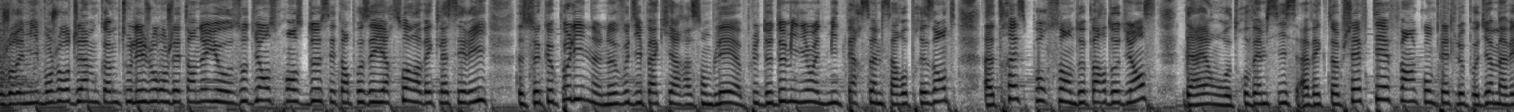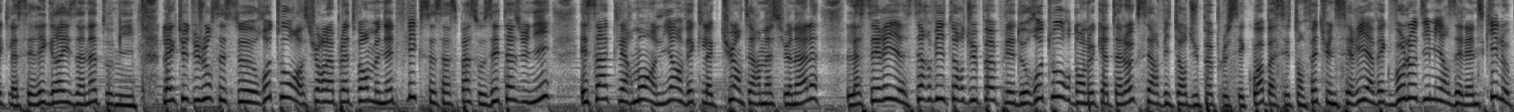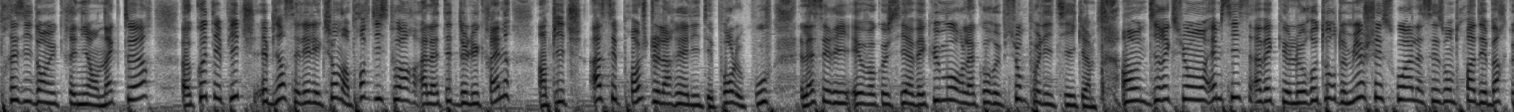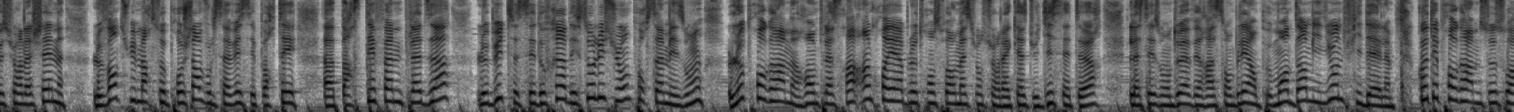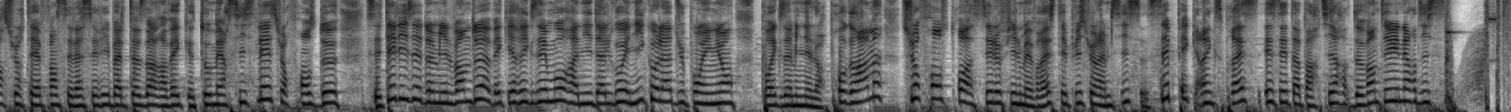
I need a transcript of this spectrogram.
Bonjour Rémi, bonjour Jam. Comme tous les jours, on jette un œil aux audiences. France 2 s'est imposé hier soir avec la série Ce que Pauline ne vous dit pas qui a rassemblé plus de 2 millions de personnes. Ça représente 13% de part d'audience. Derrière, on retrouve M6 avec Top Chef. TF1 complète le podium avec la série Grey's Anatomy. L'actu du jour, c'est ce retour sur la plateforme Netflix. Ça se passe aux États-Unis et ça a clairement un lien avec l'actu internationale. La série Serviteur du peuple est de retour dans le catalogue. Serviteur du peuple, c'est quoi? Bah, C'est en fait une série avec Volodymyr Zelensky le président ukrainien en acteur. Euh, côté pitch, eh bien, c'est l'élection d'un prof d'histoire à la tête de l'Ukraine. Un pitch assez proche de la réalité pour le coup. La série évoque aussi avec humour la corruption politique. En direction M6 avec le retour de Mieux chez soi, la saison 3 débarque sur la chaîne le 28 mars prochain. Vous le savez, c'est porté euh, par Stéphane Plaza. Le but, c'est d'offrir des solutions pour sa maison. Le programme remplacera Incroyable transformation sur la case du 17h. La saison 2 avait rassemblé un peu moins d'un million de fidèles. Côté programme ce soir sur TF1, c'est la série Balthazar avec Thomas Sisley. Sur France 2, c'est Élysée 2022 avec Éric Zemmour, Anne Hidalgo et Nicolas Dupont-Aignan pour examiner leur programme. Sur France 3, c'est le film Everest. Et puis sur M6, c'est Pékin Express et c'est à partir de 21h10.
